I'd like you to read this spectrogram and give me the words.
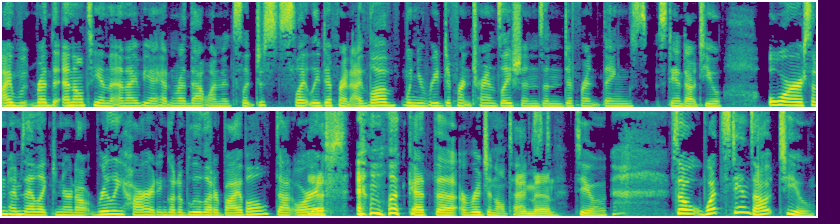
I read the NLT and the NIV. I hadn't read that one. It's like just slightly different. I love when you read different translations and different things stand out to you. Or sometimes I like to nerd out really hard and go to blueletterbible.org yes. and look at the original text Amen. too. So, what stands out to you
